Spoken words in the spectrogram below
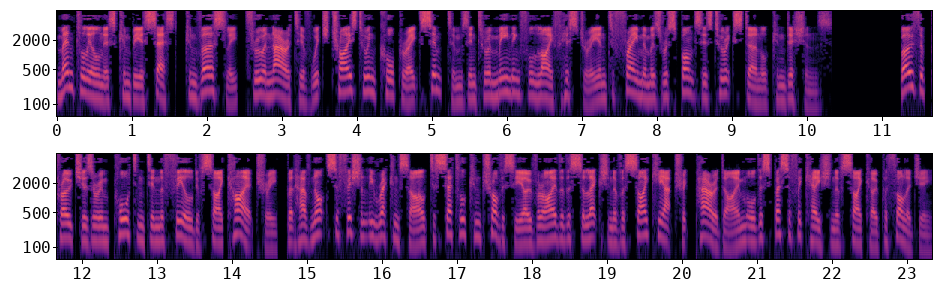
Mental illness can be assessed, conversely, through a narrative which tries to incorporate symptoms into a meaningful life history and to frame them as responses to external conditions. Both approaches are important in the field of psychiatry, but have not sufficiently reconciled to settle controversy over either the selection of a psychiatric paradigm or the specification of psychopathology.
